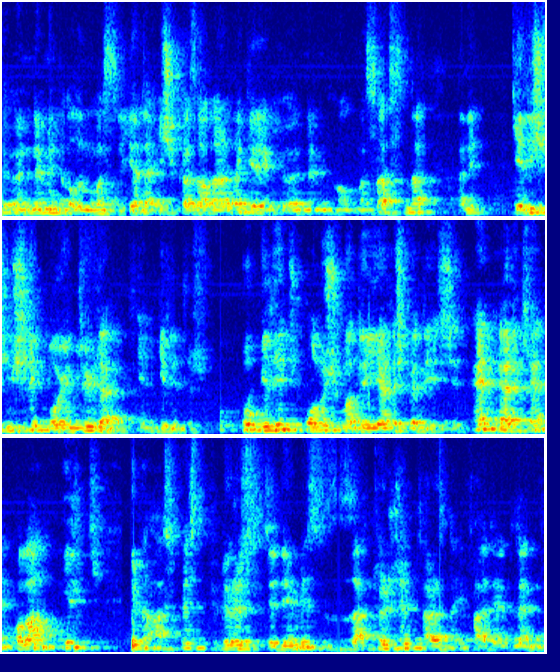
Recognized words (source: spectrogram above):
önlemin alınması ya da iş kazalarda gerekli önlemin alınması aslında hani gelişmişlik boyutuyla ilgilidir. Bu bilinç oluşmadığı, yerleşmediği için en erken olan ilk asbest floresi dediğimiz zatürjen tarzında ifade edilendir.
